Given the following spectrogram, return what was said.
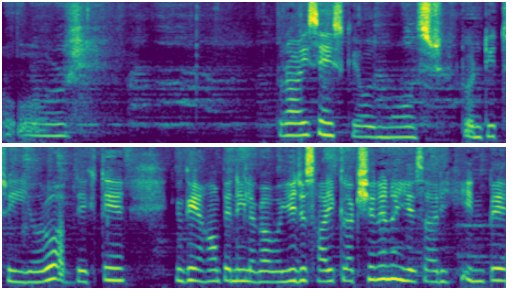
और प्राइस है इसके ऑलमोस्ट ट्वेंटी थ्री यूरो अब देखते हैं, क्योंकि यहाँ पे नहीं लगा हुआ। ये जो सारी कलेक्शन है ना, ये सारी, इन पे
